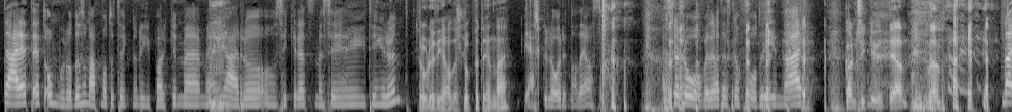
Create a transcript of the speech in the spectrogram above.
Det er et, et område som er på en måte Teknologiparken med, med Mm. gjerder og, og sikkerhetsmessige ting rundt. Tror du vi hadde sluppet inn der? Jeg skulle ordna det, altså. Jeg skal love dere at jeg skal få dere inn der. Kanskje ikke ut igjen, men Nei,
